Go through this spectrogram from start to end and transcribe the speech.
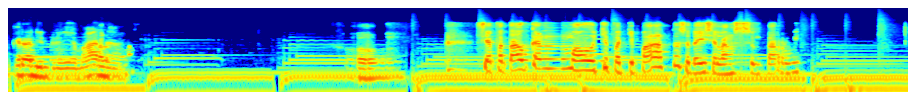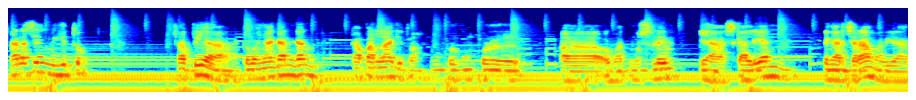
Kira di dunia mana? oh. Siapa tahu kan mau cepat-cepat tuh sudah isya langsung taruh Ada sih yang begitu. Tapi ya kebanyakan kan kapan lagi tuh ngumpul-ngumpul uh, umat muslim. Ya sekalian dengar ceramah biar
